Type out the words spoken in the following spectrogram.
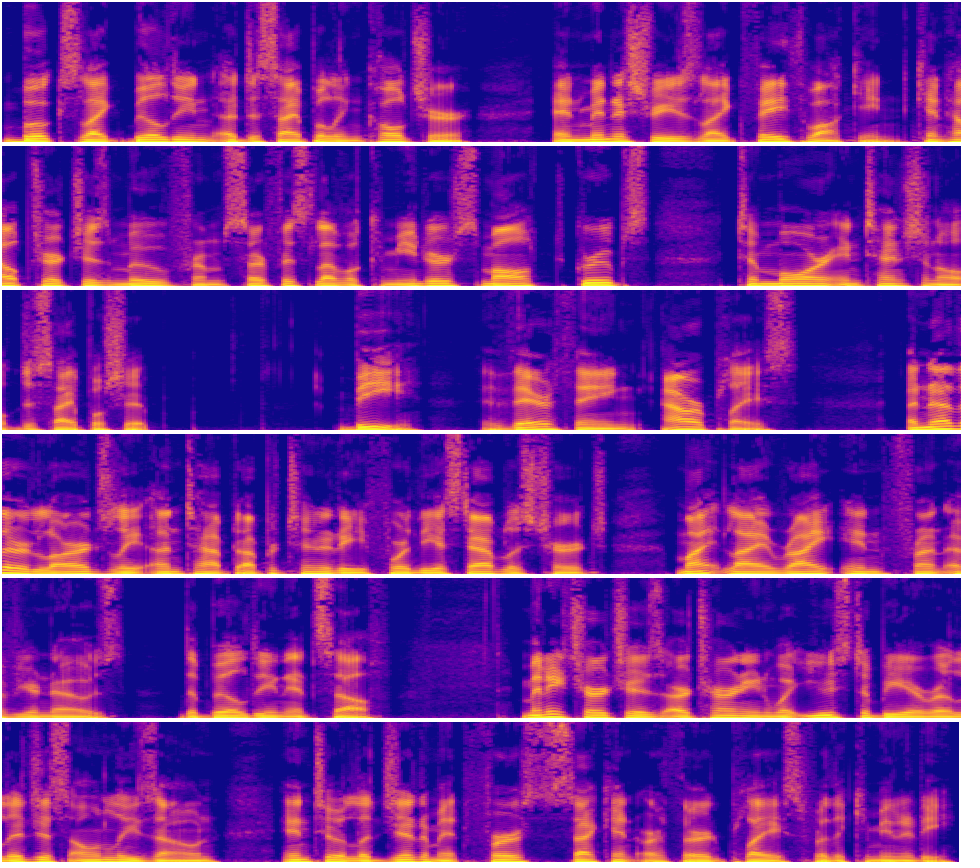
Books like Building a Discipling Culture and ministries like Faith Walking can help churches move from surface level commuter small groups to more intentional discipleship. B. Their Thing, Our Place Another largely untapped opportunity for the established church might lie right in front of your nose the building itself. Many churches are turning what used to be a religious only zone into a legitimate first, second, or third place for the community.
